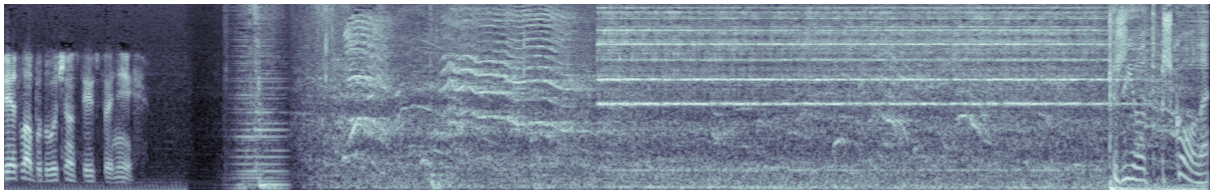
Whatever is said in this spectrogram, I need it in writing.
svjetla budućnost ispred njih. Život škole.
